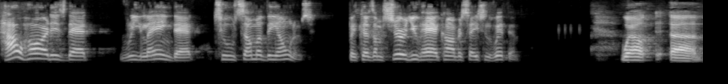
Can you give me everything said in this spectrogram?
How hard is that relaying that to some of the owners? Because I'm sure you've had conversations with him. Well, uh,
